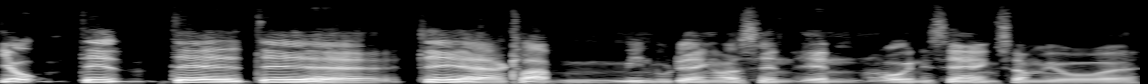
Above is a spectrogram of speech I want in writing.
Jo, det, det, det, det er klart min vurdering også en, en organisering, som jo, øh,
